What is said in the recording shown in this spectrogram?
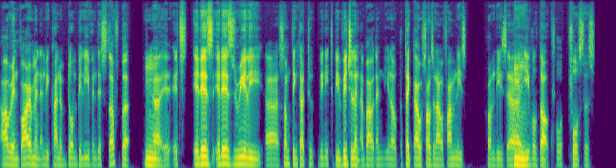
our environment, and we kind of don't believe in this stuff. But uh, Mm. it, it's it is it is really uh, something that we need to be vigilant about, and you know protect ourselves and our families from these uh, Mm. evil dark forces.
